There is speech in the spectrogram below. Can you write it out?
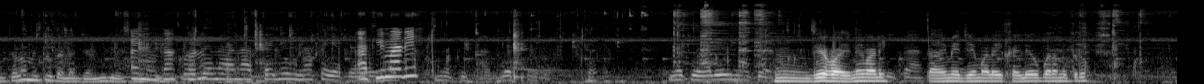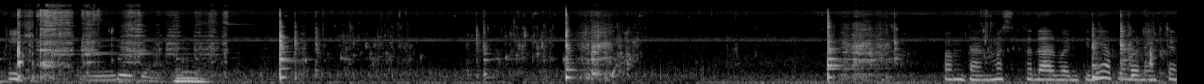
ચલો મિત્રો પહેલા જમી લઈશું આટલી માડી હમ જે હોય ને માડી ટાઈમે જે મળે ખાઈ લેવું પડે મિત્રો. હમ મસ્ત દાળ બનતી નહીં આપણે બનાવી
